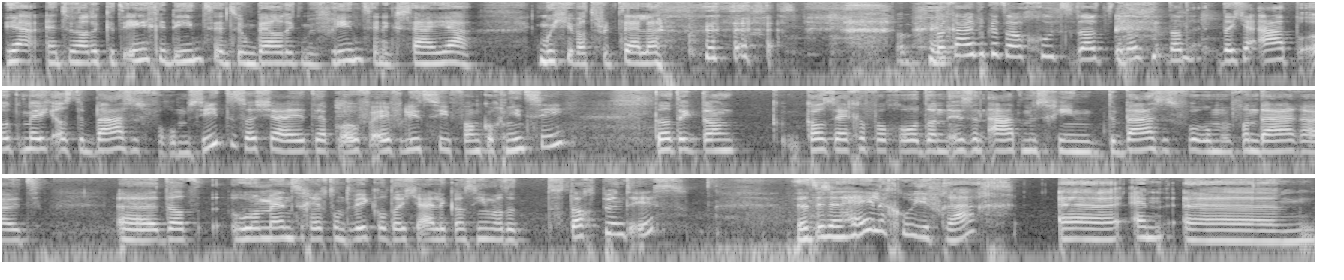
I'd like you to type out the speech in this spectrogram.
ja, en toen had ik het ingediend en toen belde ik mijn vriend en ik zei... ja, ik moet je wat vertellen. Begrijp ik het al goed dat, dat, dat, dat je aap ook een beetje als de basisvorm ziet? Dus als jij het hebt over evolutie van cognitie... dat ik dan kan zeggen van, goh, dan is een aap misschien de basisvorm... van daaruit uh, dat hoe een mens zich heeft ontwikkeld... dat je eigenlijk kan zien wat het startpunt is? Dat is een hele goede vraag. Uh, en uh,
